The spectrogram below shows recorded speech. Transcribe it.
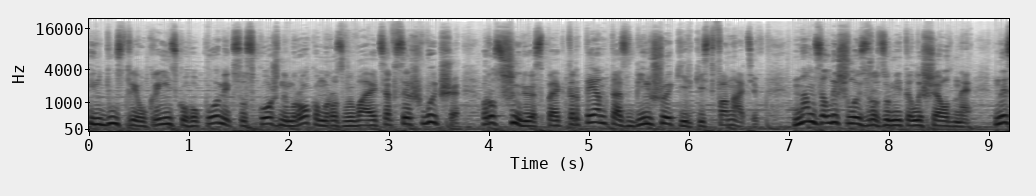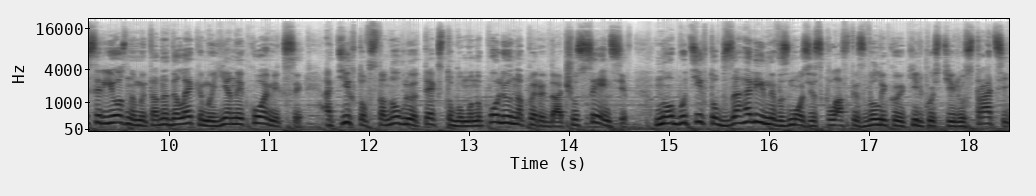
Індустрія українського коміксу з кожним роком розвивається все швидше, розширює спектр тем та збільшує кількість фанатів. Нам залишилось зрозуміти лише одне: несерйозними та недалекими є не комікси, а ті, хто встановлює текстову монополію на передачу сенсів. Ну або ті, хто взагалі не в змозі скласти з великої кількості ілюстрацій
